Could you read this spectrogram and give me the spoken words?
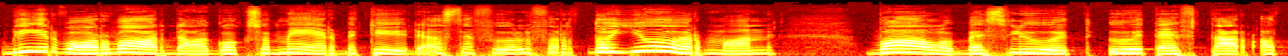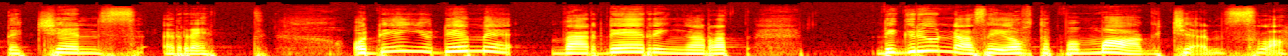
blir vår vardag också mer betydelsefull för att då gör man val och beslut utefter att det känns rätt. Och det är ju det med värderingar att det grundar sig ofta på magkänsla.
